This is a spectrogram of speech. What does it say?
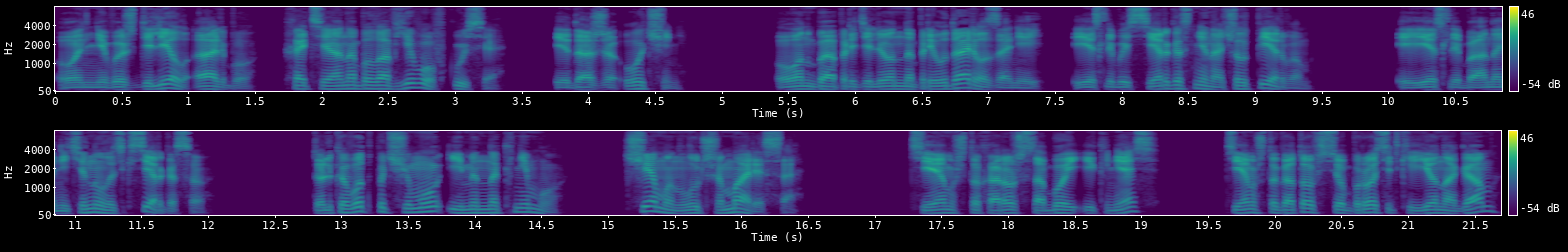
Он не вожделел Альбу, хотя она была в его вкусе. И даже очень. Он бы определенно приударил за ней, если бы Сергос не начал первым. И если бы она не тянулась к Сергасу. Только вот почему именно к нему? Чем он лучше Мариса? Тем, что хорош собой и князь? Тем, что готов все бросить к ее ногам?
